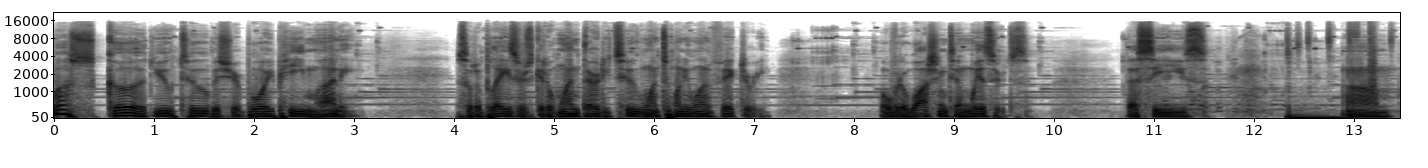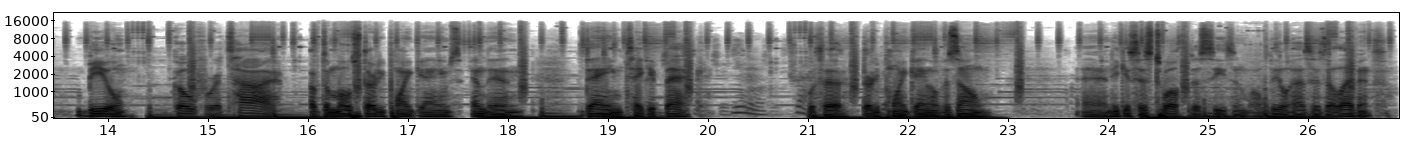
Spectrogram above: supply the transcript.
What's good, YouTube? It's your boy P Money. So the Blazers get a 132 121 victory over the Washington Wizards. That sees um, Beal go for a tie of the most 30 point games, and then Dame take it back with a 30 point game of his own. And he gets his 12th of the season while Beal has his 11th.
